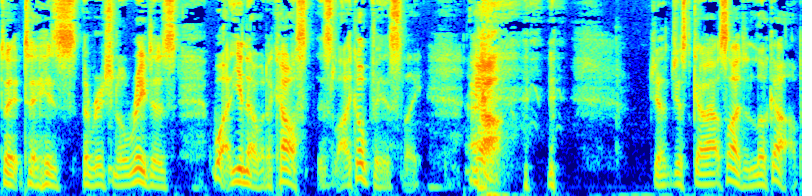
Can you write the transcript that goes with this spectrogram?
to to his original readers, "Well, you know what a castle is like, obviously. Yeah, just just go outside and look up."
